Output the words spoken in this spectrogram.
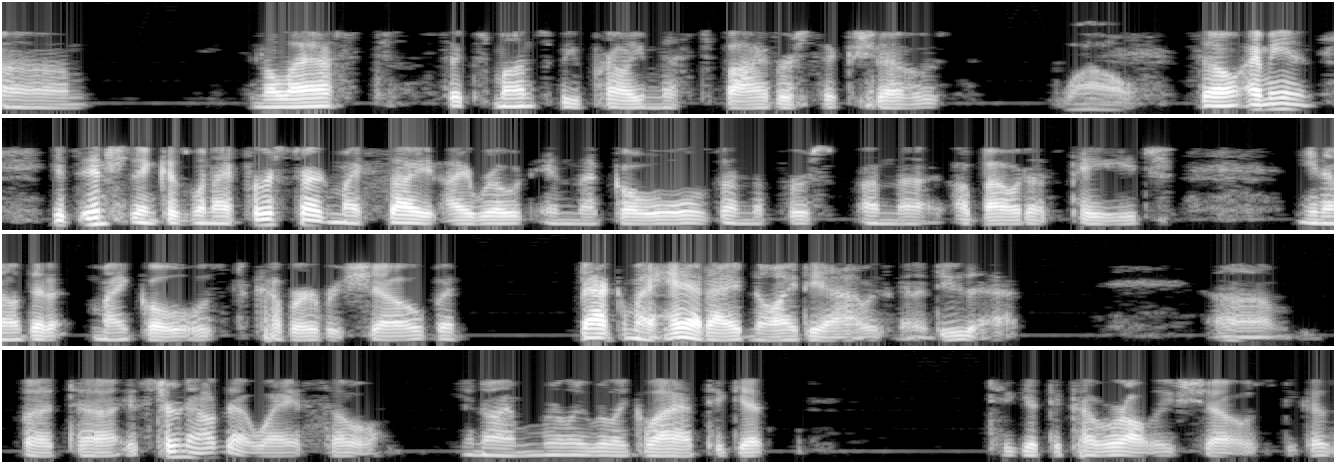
Um, in the last six months, we probably missed five or six shows. Wow. So, I mean, it's interesting because when I first started my site, I wrote in the goals on the first, on the About Us page, you know, that my goal was to cover every show, but back in my head, I had no idea I was going to do that. Um, but, uh, it's turned out that way. So, you know, I'm really, really glad to get to get to cover all these shows because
